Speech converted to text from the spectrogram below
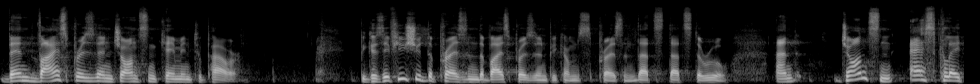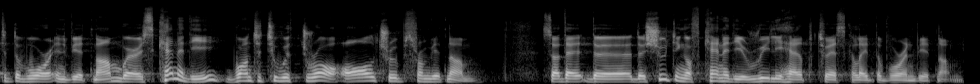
Then Vice President Johnson came into power. Because if you shoot the president, the vice president becomes president. That's, that's the rule. And Johnson escalated the war in Vietnam, whereas Kennedy wanted to withdraw all troops from Vietnam. So the, the, the shooting of Kennedy really helped to escalate the war in Vietnam.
